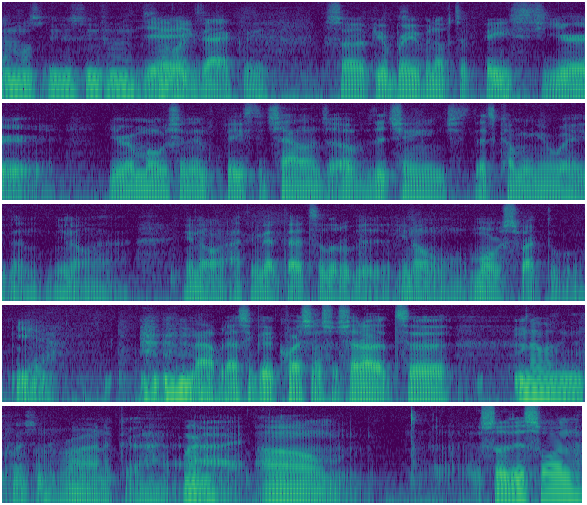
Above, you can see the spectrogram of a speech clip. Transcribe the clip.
in most videos. You feel me? So, yeah, like, exactly. So if you're brave enough to face your your emotion and face the challenge of the change that's coming your way, then you know, uh, you know, I think that that's a little bit you know more respectable. Yeah. Nah, but that's a good question. So shout out to That was a good question. Veronica. Word. Alright. Um. So this one,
